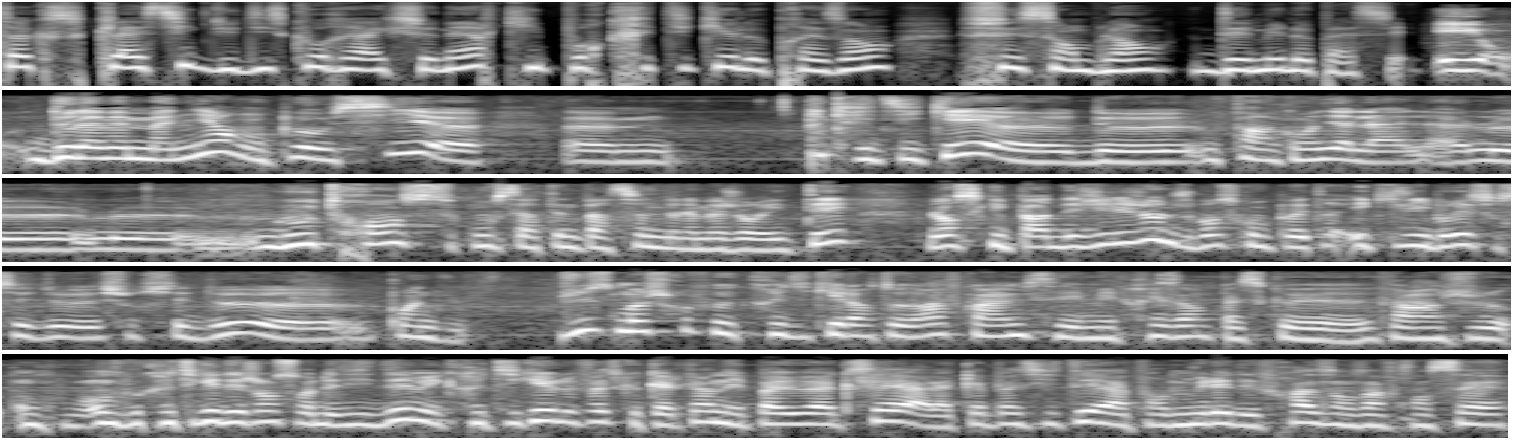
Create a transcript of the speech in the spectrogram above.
intox classique du discours réactionnaire qui, pour critiquer le présent, fait semblant d'aimer le passé. Et de la même manière, on peut aussi euh, euh, critiquer euh, de, enfin comment dire, l'outrance qu'ont certaines personnes de la majorité lorsqu'ils parlent des gilets jaunes. Je pense qu'on peut être équilibré sur ces deux points de vue. Juste, moi, je trouve que critiquer l'orthographe, quand même, c'est méprisant parce que, enfin, on, peut critiquer des gens sur des idées, mais critiquer le fait que quelqu'un n'ait pas eu accès à la capacité à formuler des phrases dans un français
